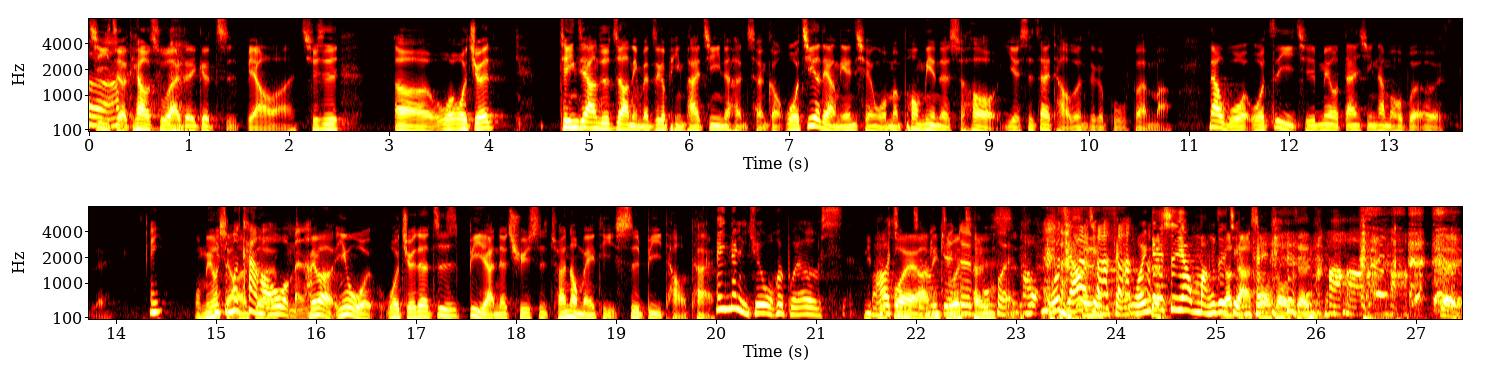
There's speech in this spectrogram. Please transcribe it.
记者跳出来的一个指标啊。其实，呃，我我觉得听这样就知道你们这个品牌经营的很成功。我记得两年前我们碰面的时候，也是在讨论这个部分嘛。那我我自己其实没有担心他们会不会饿死，哎。我没有想这么看好我们啊没有，因为我我觉得这是必然的趋势，传统媒体势必淘汰。哎、那你觉得我会不会饿死？你不会啊，你只会撑绝对不会死。哦，我只要减肥，我应该是要忙着 减肥瘦。瘦针。好 好好，对，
